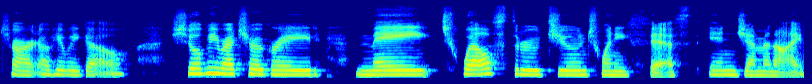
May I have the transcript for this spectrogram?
chart. Oh, here we go. She'll be retrograde May 12th through June 25th in Gemini.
